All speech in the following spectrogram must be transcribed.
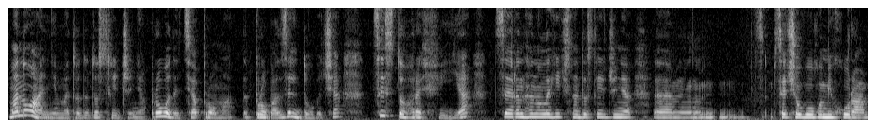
Мануальні методи дослідження проводиться прома, проба Зельдовича, цистографія це рентгенологічне дослідження ем, сечового міхура,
